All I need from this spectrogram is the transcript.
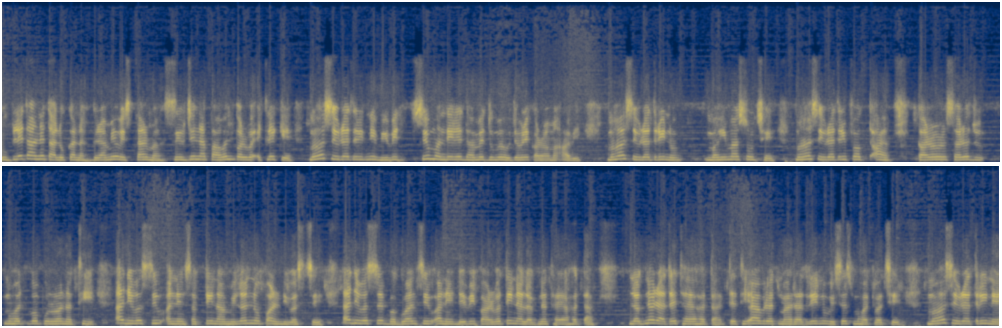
ઉપલેટા અને તાલુકાના ગ્રામ્ય વિસ્તારમાં શિવજીના પાવન પર્વ એટલે કે મહાશિવરાત્રિની વિવિધ શિવ મંદિરે ધામે ધૂમે ઉજવણી કરવામાં આવી. મહાશિવરાત્રિનો મહિમા શું છે? મહાશિવરાત્રિ ફક્ત આ કારણોસર જ મહત્વપૂર્ણ નથી. આ દિવસ શિવ અને શક્તિના મિલનનો પણ દિવસ છે. આ દિવસે ભગવાન શિવ અને દેવી પાર્વતીના લગ્ન થયા હતા. લગ્ન રાત્રે થયા હતા. તેથી આ વ્રતમાં રાત્રિનું વિશેષ મહત્વ છે. મહાશિવરાત્રિને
